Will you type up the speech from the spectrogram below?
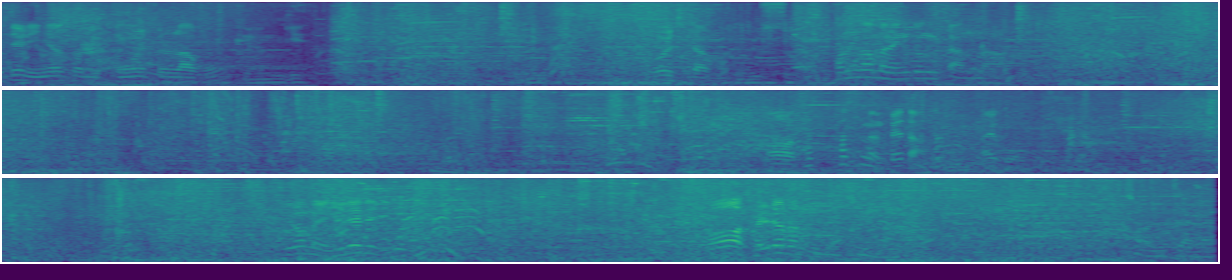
어딜 이 녀석이 공을 쓰려고? 치자고? 선 넘은 행동이니까 안나 어 탔, 탔으면 빼자 아이고 이러면 이래를 이거 와잘 열었는데 전쟁의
